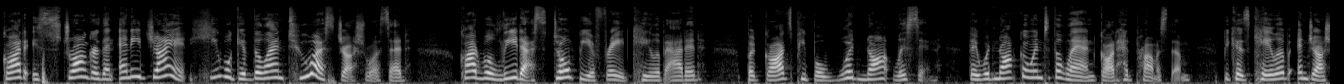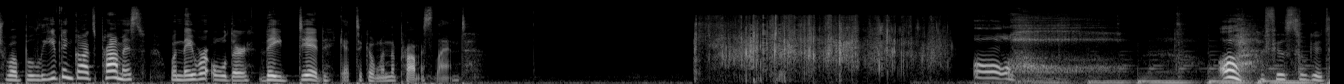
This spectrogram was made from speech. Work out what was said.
God is stronger than any giant. He will give the land to us, Joshua said. God will lead us. Don't be afraid, Caleb added. But God's people would not listen. They would not go into the land God had promised them. Because Caleb and Joshua believed in God's promise when they were older, they did get to go in the promised land. Oh, Oh, I feel so good.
